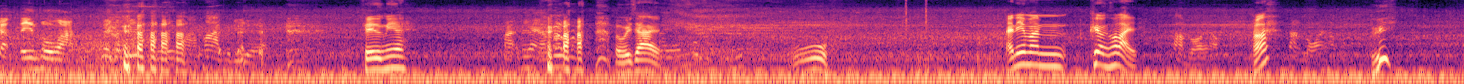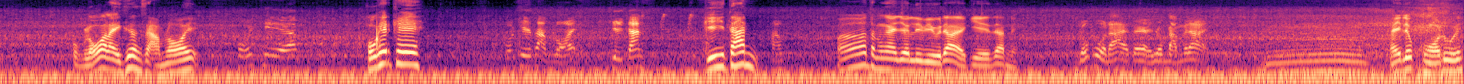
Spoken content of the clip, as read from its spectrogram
ตะเตนโทรมาเลยต้องรีบเลยมาพลาดพอดีเลยเทตรงนี้ไงมาไม่ใช่ครับเออไม่ใช่โอ้อันนี้มันเครื่องเท่าไหร่สามร้อยครับฮะสามร้อยครับเฮ้ยหกล้ออะไรเครื่องสามร้อยโอเคครับหกเฮดเคโอเคสามร้อยกี่ตันกี่ตันครับเออทำไงจะรีวิวได้กี่ตันเนี่ยยกหัวได้แต่ยกดำไม่ได้อืมให้ยกหัวดูดิ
